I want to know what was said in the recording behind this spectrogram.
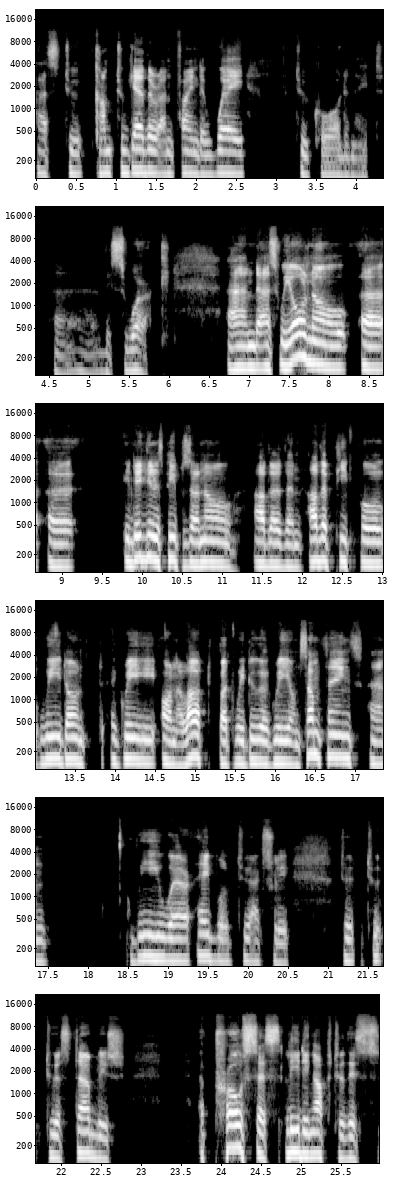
has to come together and find a way to coordinate uh, this work. And as we all know, uh, uh, indigenous peoples are no other than other people. We don't agree on a lot, but we do agree on some things. And we were able to actually to, to, to establish a process leading up to this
